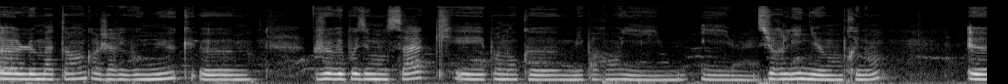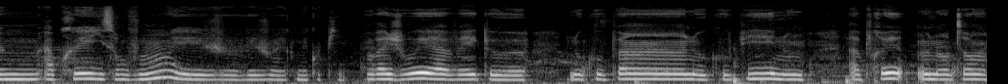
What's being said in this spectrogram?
Euh, le matin, quand j'arrive au MUC, euh, je vais poser mon sac et pendant que mes parents ils, ils surlignent mon prénom, euh, après ils s'en vont et je vais jouer avec mes copines. On va jouer avec euh, nos copains, nos copines. Après, on entend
